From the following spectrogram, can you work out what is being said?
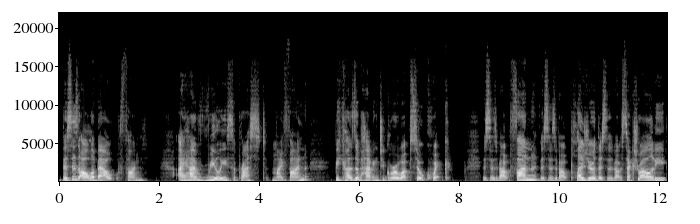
This is all about fun. I have really suppressed my fun because of having to grow up so quick. This is about fun, this is about pleasure, this is about sexuality.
